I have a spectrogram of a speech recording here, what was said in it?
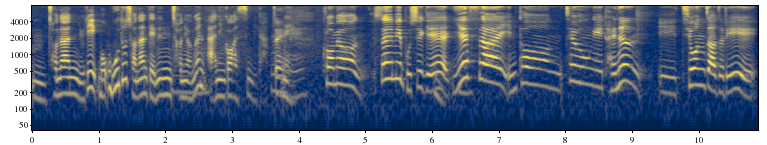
음, 전환율이 뭐 모두 전환되는 전형은 아닌 것 같습니다. 네. 그러면 쌤이 보시기에 ESI 인턴 채용이 되는 이 지원자들이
